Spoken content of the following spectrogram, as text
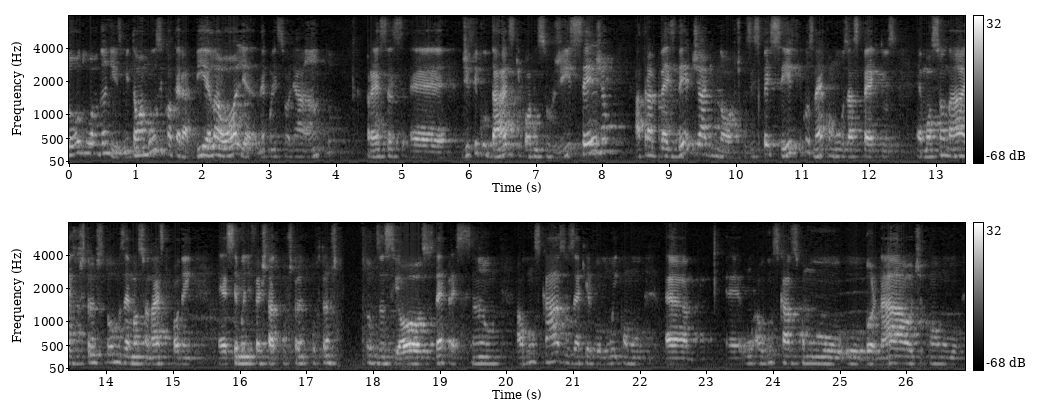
todo o organismo. Então, a musicoterapia, ela olha né, com esse olhar amplo para essas é, dificuldades que podem surgir, sejam através de diagnósticos específicos, né, como os aspectos emocionais, os transtornos emocionais que podem é, ser manifestados por, tran por transtornos ansiosos, depressão, alguns casos é que evoluem como é, é, um, alguns casos como o burnout, como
